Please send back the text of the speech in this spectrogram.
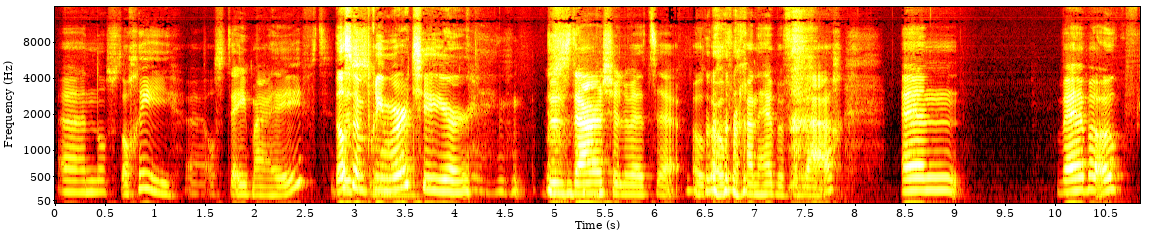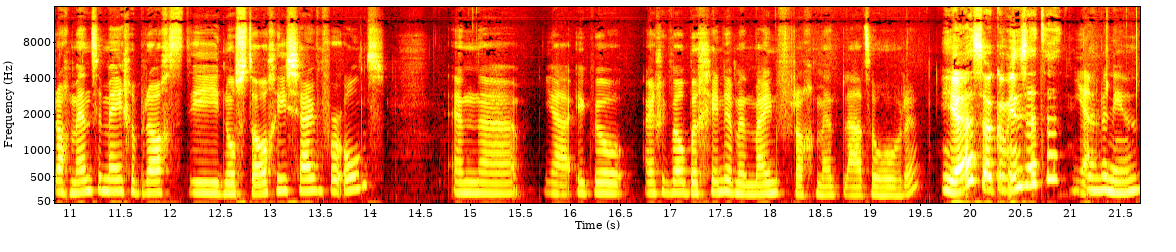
eh, nostalgie eh, als thema heeft. Dat is Dus, een primeurtje hier. eh, dus daar zullen we het eh, ook over gaan hebben vandaag. En we hebben ook fragmenten meegebracht die nostalgisch zijn voor ons. En eh, ja, ik wil eigenlijk wel beginnen met mijn fragment laten horen. Ja, zal ik hem inzetten? Ik ben benieuwd.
